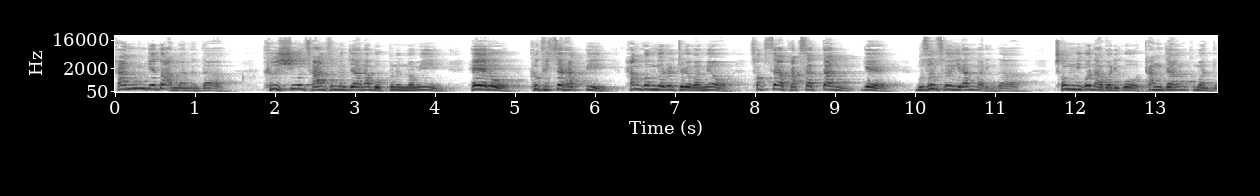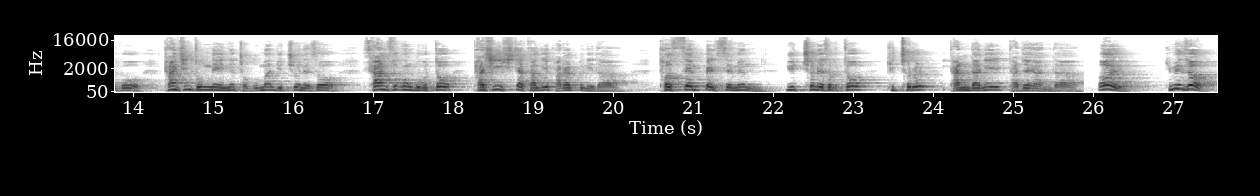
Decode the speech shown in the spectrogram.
한 개도 안 맞는다. 그 쉬운 산수 문제 하나 못 푸는 놈이 해로 그 비싼 학비, 항공료를 들여가며 석사, 박사 딴 게 무슨 소용이란 말인가. 총리고 나버리고 당장 그만두고 당신 동네에 있는 조그만 유치원에서 산수 공부부터 다시 시작하기 바랄 뿐이다. 덧셈 뺄셈은 유치원에서부터 기초를 단단히 다져야 한다. 어이, 김민석,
